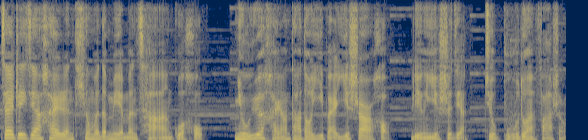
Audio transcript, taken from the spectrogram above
在这件骇人听闻的灭门惨案过后，纽约海洋大道一百一十二号灵异事件就不断发生。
